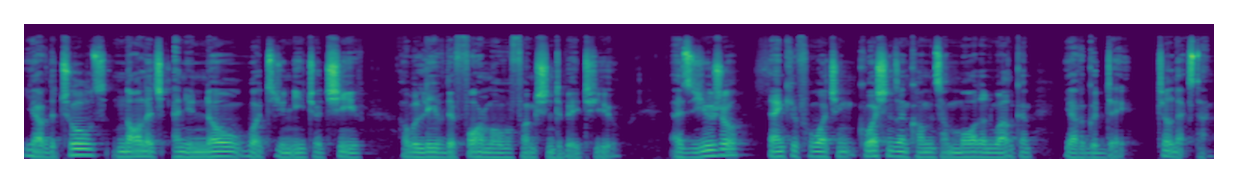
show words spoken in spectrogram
You have the tools, knowledge, and you know what you need to achieve. I will leave the form over function debate to you. As usual, Thank you for watching. Questions and comments are more than welcome. You have a good day. Till next time.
